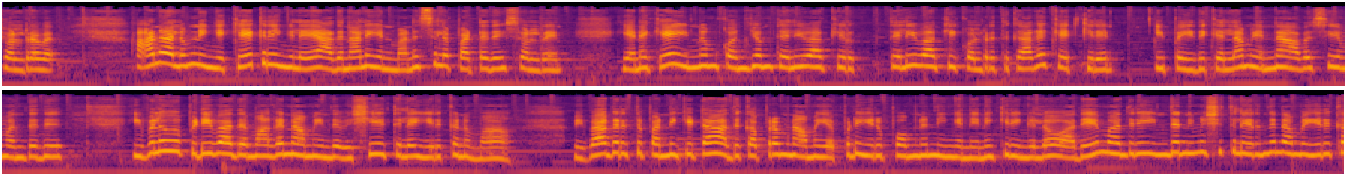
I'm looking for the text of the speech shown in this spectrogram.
சொல்கிறவ ஆனாலும் நீங்கள் கேட்குறீங்களே அதனால் என் மனசில் பட்டதை சொல்கிறேன் எனக்கே இன்னும் கொஞ்சம் தெளிவாக்கி தெளிவாக்கி கொள்றதுக்காக கேட்கிறேன். இப்போ இதுக்கெல்லாம் என்ன அவசியம் வந்தது? இவ்வளவு பிடிவாதமாக நாம் இந்த விஷயத்தில் இருக்கணுமா? விவாகரத்து பண்ணிக்கிட்டா அதுக்கப்புறம் நாம் எப்படி இருப்போம்னு நீங்கள் நினைக்கிறீங்களோ அதே மாதிரி இந்த நிமிஷத்துலேருந்து நம்ம இருக்க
